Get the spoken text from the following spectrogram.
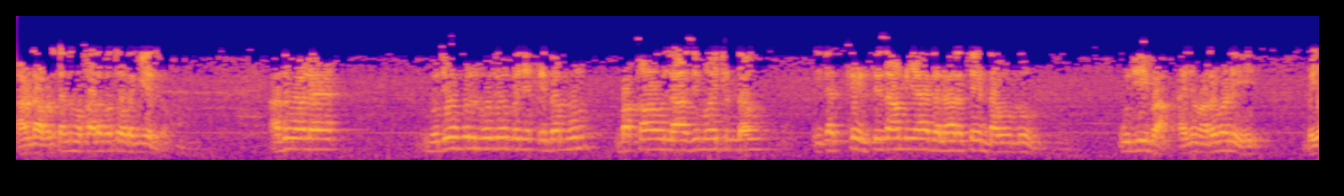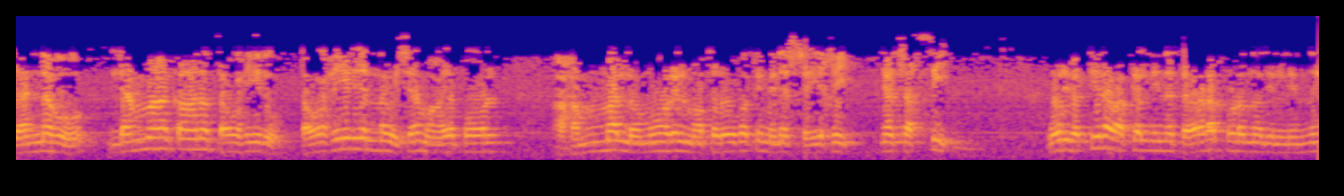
അതുകൊണ്ട് അവിടെ തന്നെ മുഖാലപ്പത്ത് തുടങ്ങിയല്ലോ. അതുപോലെ വുജൂബുൽ വുജൂബിന് കിതമും ബക്കാവും ലാസിമായിട്ടുണ്ടാവും ഇതൊക്കെ ഇൽത്തിസാമിയായ ദലാലത്തെ ഉണ്ടാവുള്ളൂ. ഉജീബ അതിന് മറുപടി ബിയന്നഹു ലമ്മാക്കാന തൗഹീദു. തൗഹീദ് എന്ന വിഷയമായപ്പോൾ അഹമ്മൽ ഉമൂറിൽ മസറൂപത്തി മിന ഷെയ്ഖി ഷഖ്സി ഒരു വ്യക്തിയുടെ വക്കൽ നിന്ന് തേടപ്പെടുന്നതിൽ നിന്ന്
